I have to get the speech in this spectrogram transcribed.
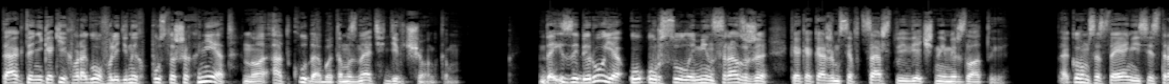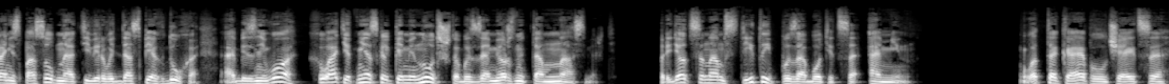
Так-то никаких врагов в ледяных пустошах нет, но откуда об этом знать девчонкам? Да и заберу я у Урсулы Мин сразу же, как окажемся в царстве вечной мерзлоты. В таком состоянии сестра не способна активировать доспех духа, а без него хватит несколько минут, чтобы замерзнуть там насмерть. Придется нам с Титой позаботиться о Мин. Вот такая получается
